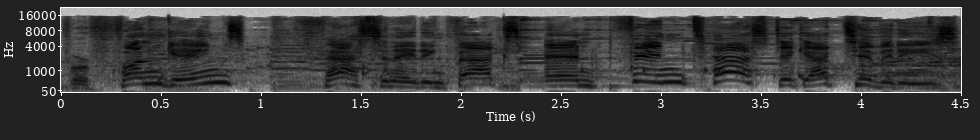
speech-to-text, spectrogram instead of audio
for fun games, fascinating facts, and fantastic activities.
